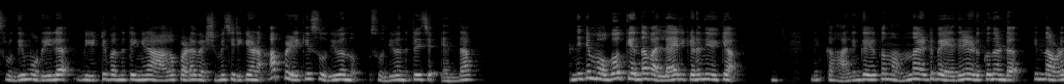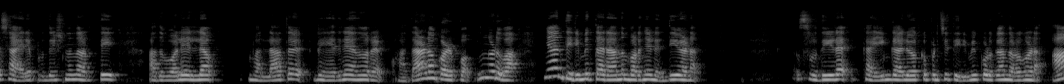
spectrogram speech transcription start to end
ശ്രുതി മുറിയിൽ വീട്ടിൽ വന്നിട്ട് ഇങ്ങനെ ആകെപ്പാടെ വിഷമിച്ചിരിക്കുകയാണ്. അപ്പോഴേക്ക് ശ്രുതി വന്നു. ശ്രുതി വന്നിട്ട് ചോദിച്ചു എന്താ? നിന്റെ മുഖമൊക്കെ എന്താ വല്ലായിരിക്കണം എന്ന് ചോദിക്കാം നീ കാലും കൈയൊക്കെ നന്നായിട്ട് വേദന എടുക്കുന്നുണ്ട്. ഇന്ന് അവിടെ ശാരീരപ്രദക്ഷിണം നടത്തി. അതുപോലെ എല്ലാം വല്ലാത്ത വേദനയാന്ന് പറയാം. അതാണോ കുഴപ്പം? ഇങ്ങോട്ട് വാ. ഞാൻ തിരുമ്മി തരാമെന്നും പറഞ്ഞിട്ട് എന്ത് ചെയ്യണം? ശ്രുതിയുടെ കൈയും കാലും ഒക്കെ പിടിച്ച് തിരുമ്മി കൊടുക്കാൻ തുടങ്ങണം ആ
